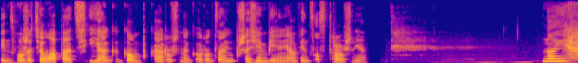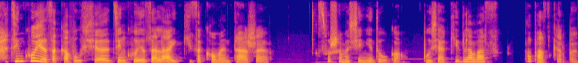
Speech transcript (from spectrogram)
więc możecie łapać jak gąbka różnego rodzaju przeziębienia, więc ostrożnie. No i dziękuję za kawusie, dziękuję za lajki, za komentarze. Słyszymy się niedługo. Buziaki dla Was, papa skarby.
